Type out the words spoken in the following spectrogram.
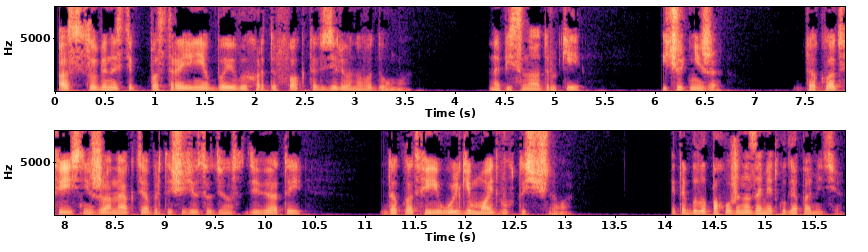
Особенности построения боевых артефактов Зеленого дома. Написано от руки. И чуть ниже. Доклад феи Снежаны, октябрь 1999 Доклад феи Ольги, май 2000-го. Это было похоже на заметку для памяти.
